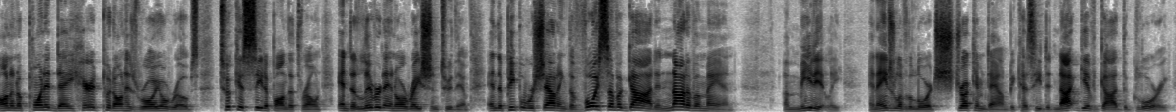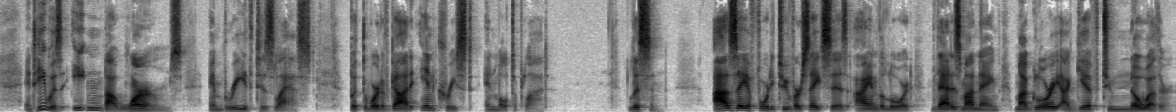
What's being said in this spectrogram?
On an appointed day, Herod put on his royal robes, took his seat upon the throne, and delivered an oration to them. And the people were shouting, The voice of a God and not of a man. Immediately, an angel of the Lord struck him down because he did not give God the glory, and he was eaten by worms and breathed his last. But the word of God increased and multiplied. Listen, Isaiah 42, verse 8 says, I am the Lord, that is my name. My glory I give to no other,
